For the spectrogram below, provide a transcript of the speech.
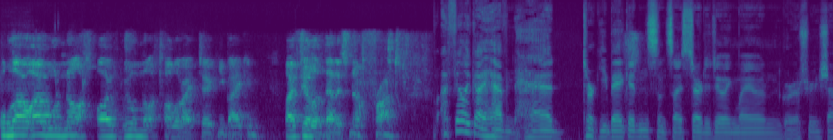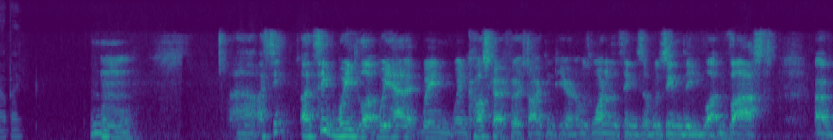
Although I will not, I will not tolerate turkey bacon. I feel that that is an affront. I feel like I haven't had turkey bacon since I started doing my own grocery shopping. Mm. Uh, I think I think we like we had it when when Costco first opened here, and it was one of the things that was in the like vast um,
